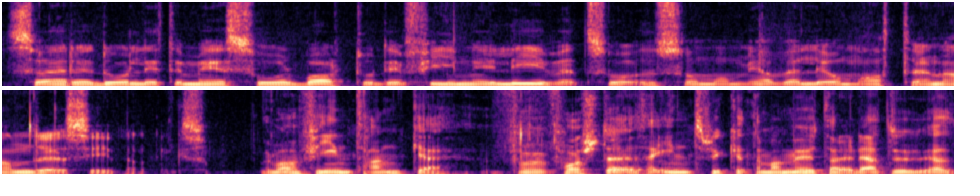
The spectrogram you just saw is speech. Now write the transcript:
så är det då lite mer sårbart och det fina i livet. Så, som om jag väljer att mata den andra sidan liksom. Det var en fin tanke. För första så här, intrycket när man möter dig, det är att du, jag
